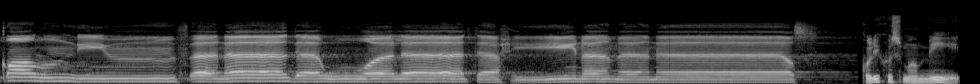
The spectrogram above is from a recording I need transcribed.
qarnin fanadav wa la tahina manas. Koliko smo mi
